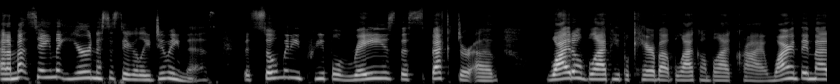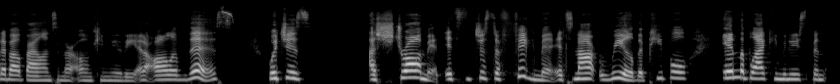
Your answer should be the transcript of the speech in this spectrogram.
and I'm not saying that you're necessarily doing this, but so many people raise the specter of why don't black people care about black on black crime? Why aren't they mad about violence in their own community? And all of this, which is a straw man. It's just a figment. It's not real. The people in the Black community spend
